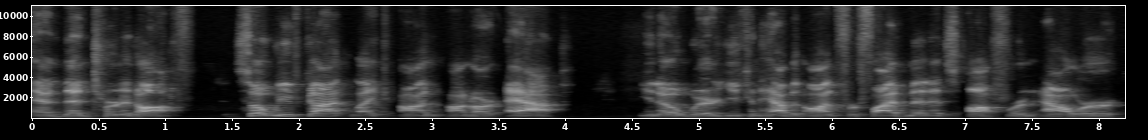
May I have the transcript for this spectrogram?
and then turn it off. So we've got like on on our app you know, where you can have it on for five minutes, off for an hour,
